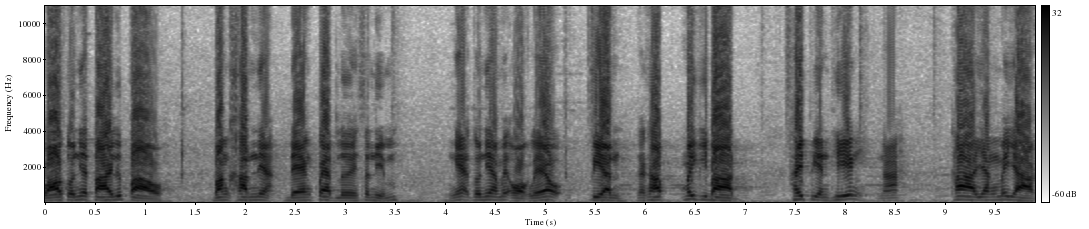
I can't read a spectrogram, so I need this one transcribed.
วาล์วตัวเนี้ยตายหรือเปล่า บางคันเนี่ยแดงแป๊ดเลยสนิม แงะตัวเนี้ยไม่ออกแล้ว เปลี่ยนนะครับ ไม่กี่บาท ให้เปลี่ยนทิ้งนะ ถ้ายังไม่อยาก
